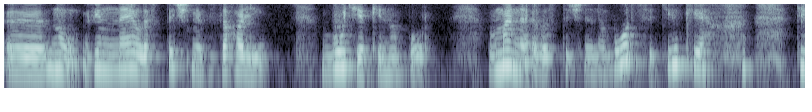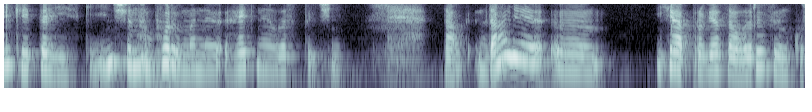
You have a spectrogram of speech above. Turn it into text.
е, ну, він не еластичний взагалі. Будь-який набор. В мене еластичний набор це тільки, тільки італійський. Інші набори в мене геть не еластичні. Так, далі е, я пров'язала резинку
